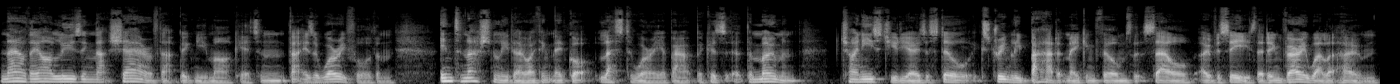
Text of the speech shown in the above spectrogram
now they are losing that share of that big new market, and that is a worry for them. Internationally, though, I think they've got less to worry about because at the moment, Chinese studios are still extremely bad at making films that sell overseas. They're doing very well at home,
